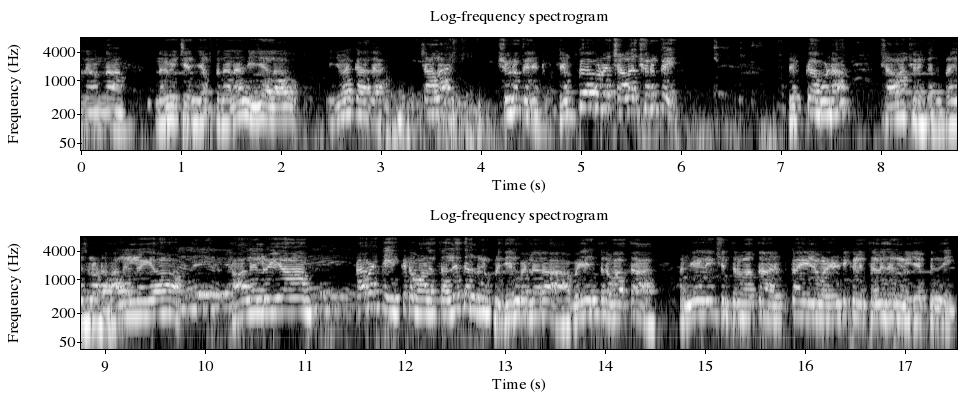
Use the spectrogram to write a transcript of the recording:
నేమన్నా నవ్వించని చెప్తున్నానా? నిజాలా? నిజమే కాదా? చాలా చురుకైనటువంటి. రెప్కా కూడా చాలా చురుకై. రిప్కా కూడా చాలా చురుకైంది ప్రైజ్లో హాలెలుయా హాలెలుయా కాబట్టి ఇక్కడ వాళ్ళ తల్లిదండ్రులు ఇప్పుడు దేని పెట్టారా వెళ్ళిన తర్వాత నీళ్ళు ఇచ్చిన తర్వాత రిప్కా వెళ్ళి వాళ్ళ ఇంటికి వెళ్ళి తల్లిదండ్రులు చెప్పింది.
